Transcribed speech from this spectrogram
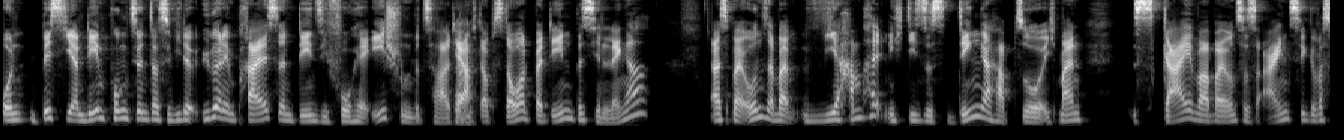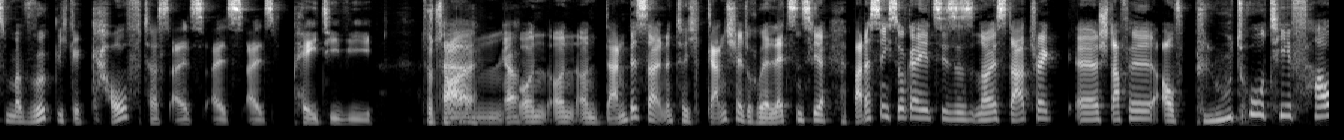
Und bis sie an dem Punkt sind, dass sie wieder über dem Preis sind, den sie vorher eh schon bezahlt haben. Ja. Ich glaube, es dauert bei denen ein bisschen länger als bei uns, aber wir haben halt nicht dieses Ding gehabt, so, ich meine, Sky war bei uns das Einzige, was du mal wirklich gekauft hast als, als, als Pay-TV. Total. Ähm, ja. und, und, und dann bist du halt natürlich ganz schnell drüber. Letztens wieder, war das nicht sogar jetzt diese neue Star Trek-Staffel auf Pluto TV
